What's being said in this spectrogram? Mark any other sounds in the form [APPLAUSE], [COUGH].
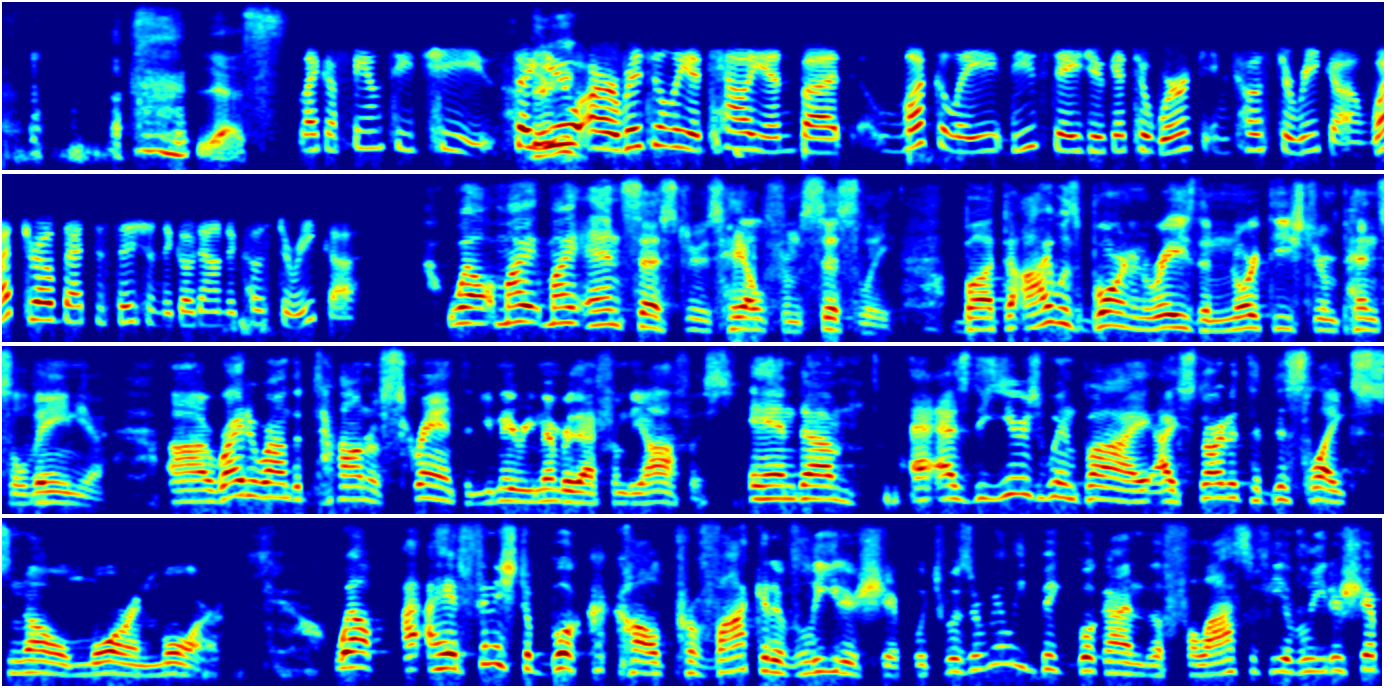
[LAUGHS] yes. Like a fancy cheese. So you, you are originally Italian, but luckily these days you get to work in Costa Rica. What drove that decision to go down to Costa Rica? Well, my, my ancestors hailed from Sicily, but I was born and raised in northeastern Pennsylvania, uh, right around the town of Scranton. You may remember that from The Office. And um, as the years went by, I started to dislike snow more and more. Well, I, had finished a book called Provocative Leadership, which was a really big book on the philosophy of leadership.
